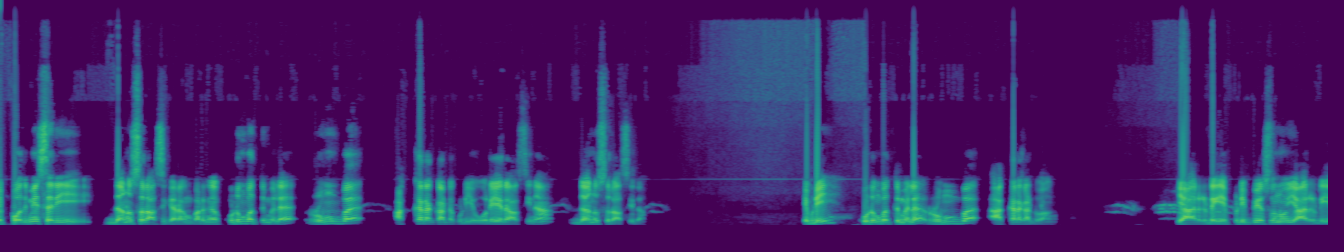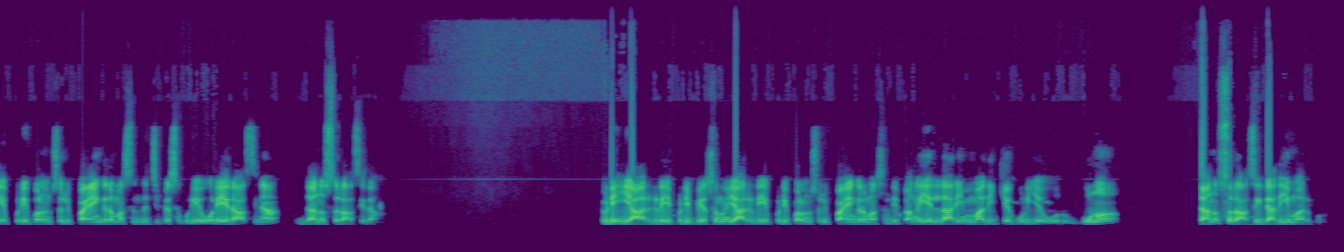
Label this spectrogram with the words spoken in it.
எப்போதுமே சரி தனுசு ராசிக்காரங்க பாருங்க. குடும்பத்து மேல ரொம்ப அக்கறை காட்டக்கூடிய ஒரே ராசினா தனுசு ராசி தான் எப்படி? குடும்பத்து மேல ரொம்ப அக்கறை காட்டுவாங்க. யாருக்கிட்ட எப்படி பேசணும் யாருக்கிட்ட எப்படி பலன்னு சொல்லி பயங்கரமா சிந்திச்சு பேசக்கூடிய ஒரே ராசினா தனுசு ராசி தான் எப்படி? யாருக்கிட்ட எப்படி பேசணும் யாருக்கிட்ட எப்படி பலன்னு சொல்லி பயங்கரமா சிந்திப்பாங்க. எல்லாரையும் மதிக்கக்கூடிய ஒரு குணம் தனுசு ராசிக்கிட்ட அதிகமா இருக்கும்.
